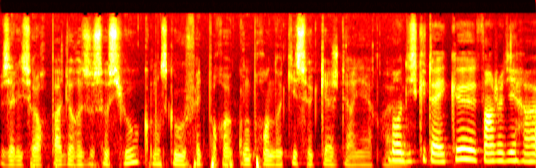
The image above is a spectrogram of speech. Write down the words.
Vous allez sur leur page de réseaux sociaux. Comment est-ce que vous faites pour euh, comprendre qui se cache derrière euh... bon, On discute avec eux. Enfin, je veux dire, euh,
